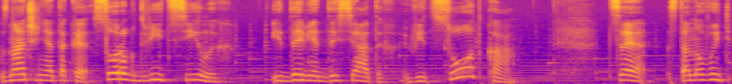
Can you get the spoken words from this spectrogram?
значення таке 42,9% це становить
